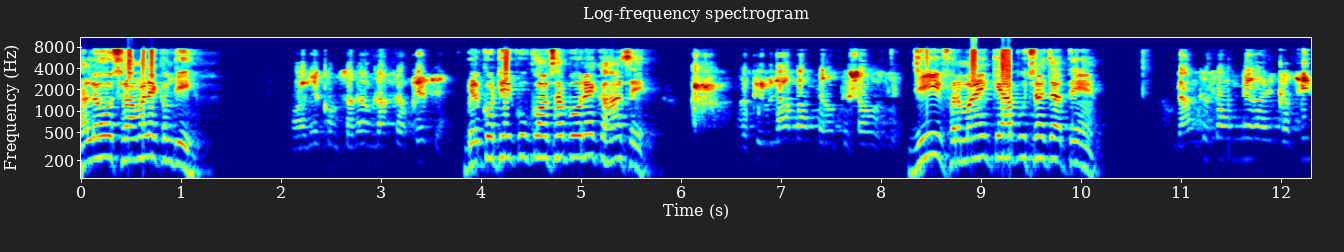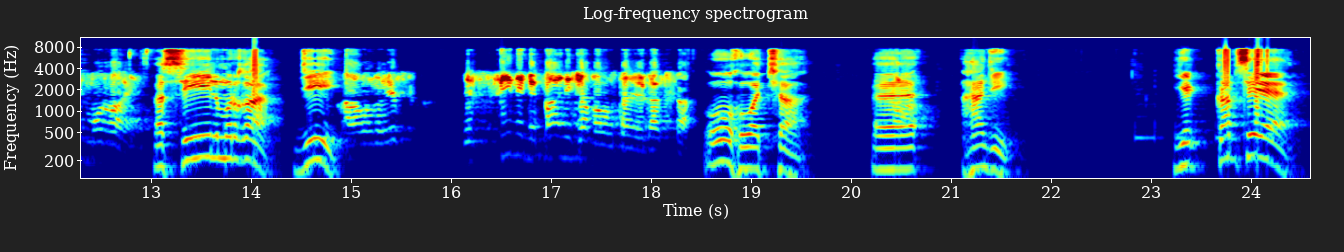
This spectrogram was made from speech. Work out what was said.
हेलो सलाम वालेकुम जी। वालेकुम सलाम डॉक्टर साहब कैसे बिल्कुल ठीक हूँ। कौन सा बोल रहे हैं? कहाँ से? जी फरमाएँ क्या पूछना चाहते हैं? डॉक्टर साहब मेरा एक असील मुर्गा है। असील मुर्गा जी। और इस इस सीने में पानी जमा होता है डॉक्टर साहब। ओहो अच्छा। अ, हाँ जी। ये कब से है?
